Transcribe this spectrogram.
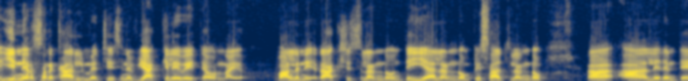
ఈ ఈ నిరసనకారుల మీద చేసిన వ్యాఖ్యలు ఏవైతే ఉన్నాయో వాళ్ళని రాక్షసులు అనడం దెయ్యాలు అనడం పిశాచులు అనడం ఆ, లేదంటే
